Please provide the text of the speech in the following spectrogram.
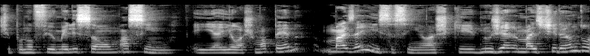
Tipo, no filme eles são assim. E aí eu acho uma pena. Mas é isso, assim. Eu acho que, no mas tirando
